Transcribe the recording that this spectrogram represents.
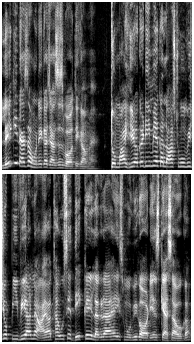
लेकिन ऐसा होने का चांसेस बहुत ही कम है। तो माई हीरो अकेडमिया का लास्ट मूवी जो पीवीआर में आया था, उसे देख कर ही लग रहा है इस मूवी का ऑडियंस कैसा होगा।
